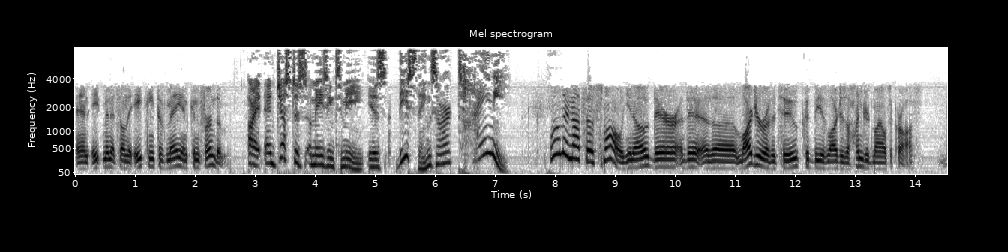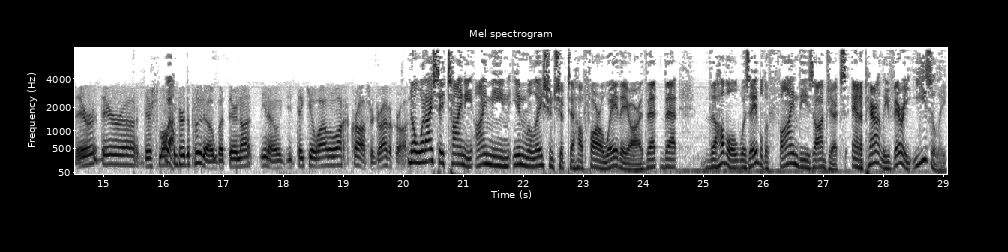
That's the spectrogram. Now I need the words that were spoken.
and eight minutes on the 18th of May, and confirmed them. All right, and just as amazing to me is these things are tiny. Well, they're not so small. You know, they're, they're the larger of the two could be as large as a hundred miles across. They're they're uh, they're small Well- compared to Pluto, but they're not. You know, it take you a while to walk across or drive across. No, when I say tiny, I mean in relationship to how far away they are. That that the Hubble was able to find these objects, and apparently very easily,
